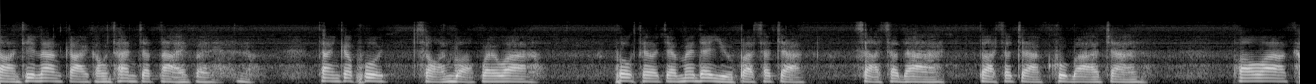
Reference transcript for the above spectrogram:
ตอนที่ร่างกายของท่านจะตายไป ท่านก็พูดสอนบอกไว้ว่า พวกเธอจะไม่ได้อยู่ปราศจากศาสดา ปราศจากครูบาอาจารย์ เพราะว่าค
